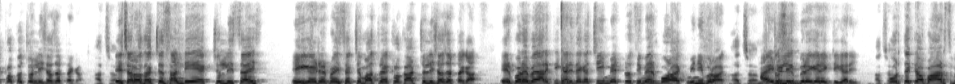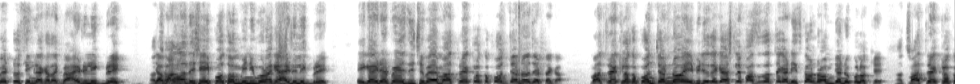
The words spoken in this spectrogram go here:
এক লক্ষ চল্লিশ হাজার টাকা। আচ্ছা। এছাড়াও থাকছে সানডে একচল্লিশ সাইজ এই গাড়িটার প্রাইস থাকছে মাত্র এক লক্ষ আটচল্লিশ হাজার টাকা। এরপরে ভাই আরেকটি গাড়ি দেখাচ্ছি মেট্রো সিমের বোরাক মিনি বোরাক আচ্ছা, হাইড্রোলিক ব্রেকের একটি গাড়ি। আচ্ছা। প্রত্যেকটা পার্টস মেট্রো সিম লেখা থাকবে হাইড্রোলিক ব্রেক যা আচ্ছা। বাংলাদেশে এই প্রথম মিনি বোরাকে হাইড্রোলিক ব্রেক এই গাড়িটার প্রাইস দিচ্ছে ভাই মাত্র এক লক্ষ পঞ্চান্ন হাজার টাকা। মাত্র এক লক্ষ পঞ্চান্ন এই ভিডিও থেকে আসলে পাঁচ হাজার টাকা ডিসকাউন্ট রমজান উপলক্ষে। আচ্ছা। মাত্র এক লক্ষ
